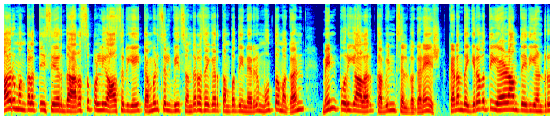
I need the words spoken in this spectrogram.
ஆறுமங்கலத்தை சேர்ந்த அரசு பள்ளி ஆசிரியை தமிழ்செல்வி சந்திரசேகர் தம்பதியினரின் மூத்த மகன் மின் பொறியாளர் கவின் செல்வ கணேஷ். கடந்த இருபத்தி ஏழாம் தேதியன்று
